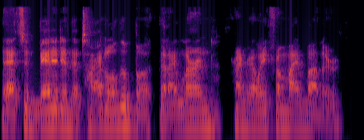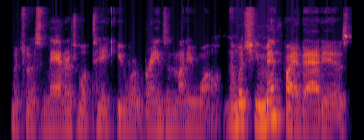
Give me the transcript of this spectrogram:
that's embedded in the title of the book that I learned primarily from my mother, which was manners will take you where brains and money won't. And what she meant by that is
